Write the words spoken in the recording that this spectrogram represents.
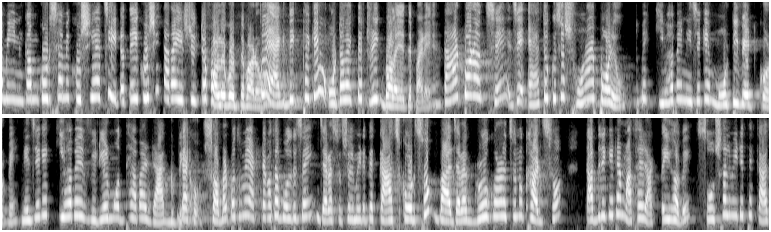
আমি ইনকাম করছি, আমি খুশি আছি, এটাতেই খুশি, তারা এই ট্রিকটা ফলো করতে পারো। তো একদিক থেকে ওটাও একটা ট্রিক বলা যেতে পারে। তারপর হচ্ছে যে এত কিছু শোনার পরেও তুমি কীভাবে নিজেকে মোটিভেট করবে? নিজেকে কীভাবে ভিডিওর মধ্যে আবার রাখবে? দেখো, সবার প্রথমে একটা কথা বলতে চাই, যারা সোশ্যাল মিডিয়াতে কাজ করছ বা যারা গ্রো করার জন্য খাটছো, তাদেরকে এটা মাথায় রাখতেই হবে। সোশ্যাল মিডিয়াতে কাজ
